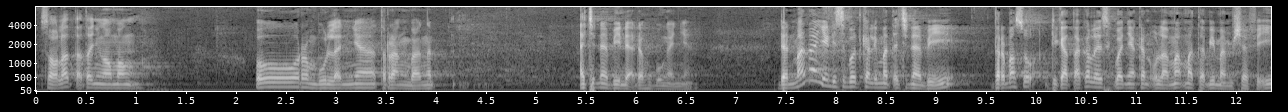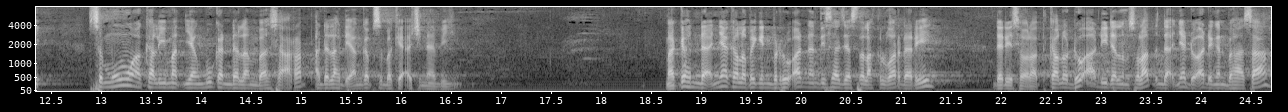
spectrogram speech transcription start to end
sholat atau ngomong, oh rembulannya terang banget. Ajnabi tidak ada hubungannya. Dan mana yang disebut kalimat ajnabi, termasuk dikatakan oleh kebanyakan ulama madhab Imam Syafi'i, semua kalimat yang bukan dalam bahasa Arab adalah dianggap sebagai ajnabi. Maka hendaknya kalau ingin berdoa nanti saja setelah keluar dari dari sholat. Kalau doa di dalam sholat hendaknya doa dengan bahasa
